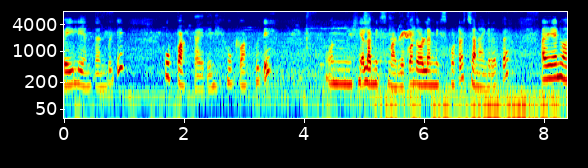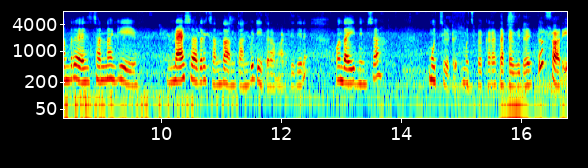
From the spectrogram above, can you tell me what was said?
ಬೇಯಲಿ ಅಂತ ಅಂದ್ಬಿಟ್ಟು ಉಪ್ಪು ಹಾಕ್ತಾಯಿದ್ದೀನಿ ಉಪ್ಪು ಹಾಕ್ಬಿಟ್ಟು ಒಂದು ಎಲ್ಲ ಮಿಕ್ಸ್ ಮಾಡಬೇಕು. ಒಂದು ಒಳ್ಳೆ ಮಿಕ್ಸ್ ಕೊಟ್ಟರೆ ಚೆನ್ನಾಗಿರುತ್ತೆ. ಅದೇನು ಅಂದರೆ ಚೆನ್ನಾಗಿ ಮ್ಯಾಶ್ ಆದರೆ ಚಂದ ಅಂತ ಅಂದ್ಬಿಟ್ಟು ಈ ಥರ ಮಾಡ್ತಿದ್ದೀನಿ. ಒಂದು ಐದು ನಿಮಿಷ ಮುಚ್ಚಿಡ್ರಿ. ಮುಚ್ಚಬೇಕಾರೆ ತಟ್ಟೆ ಬಿದ್ದೋಯ್ತು. ಸಾರಿ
